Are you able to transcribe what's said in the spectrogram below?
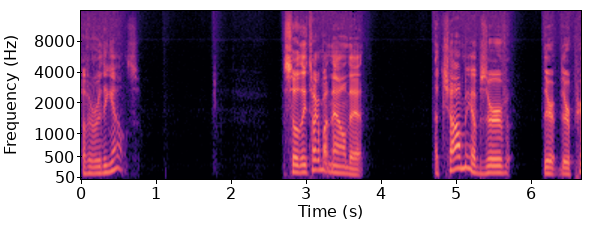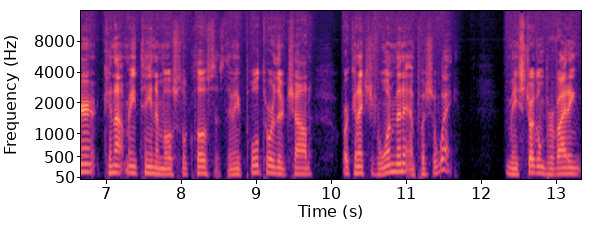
of everything else. So they talk about now that a child may observe their, their parent cannot maintain emotional closeness. They may pull toward their child or connection for one minute and push away. They may struggle in providing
